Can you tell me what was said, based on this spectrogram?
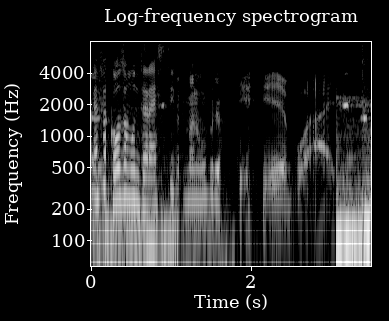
È fa- Cosa monteresti? Manubrio.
